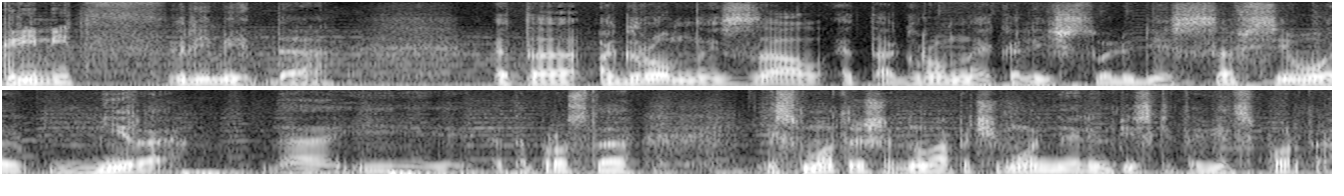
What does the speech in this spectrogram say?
Гремит. Гремит, да. это огромный зал, это огромное количество людей со всего мира, да, и это просто и смотришь и думаешь, а почему он не олимпийский-то вид спорта?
